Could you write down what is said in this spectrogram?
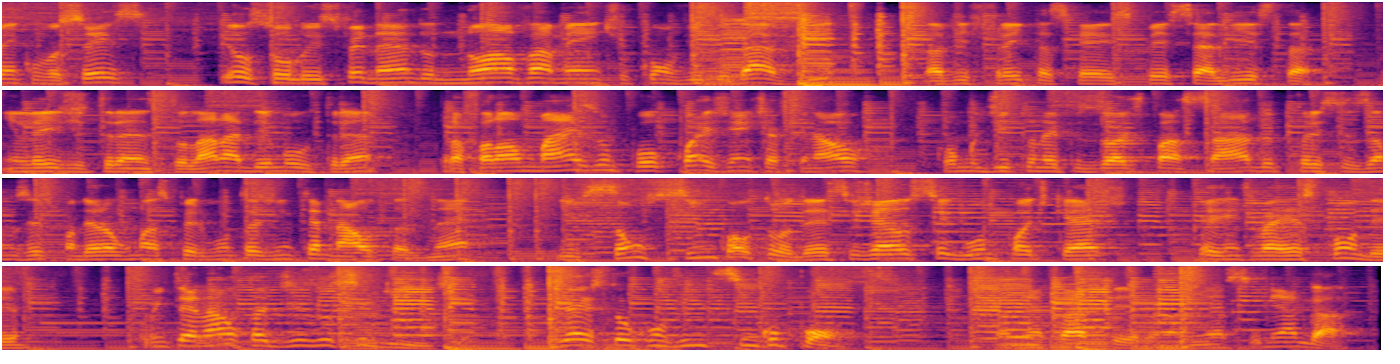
bem com vocês? Eu sou Luiz Fernando, novamente convido Davi, Davi Freitas, que é especialista em lei de trânsito lá na Demultran, para falar mais um pouco com a gente. Afinal, como dito no episódio passado, precisamos responder algumas perguntas de internautas, né? E são cinco ao todo. Esse já é o segundo podcast que a gente vai responder. O internauta diz o seguinte: já estou com 25 pontos na minha carteira, na minha CNH.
